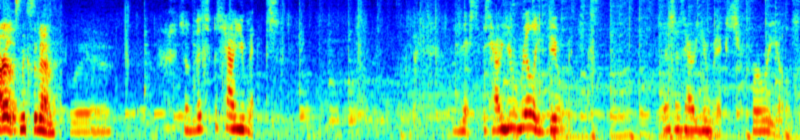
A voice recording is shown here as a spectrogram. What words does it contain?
All right, let's mix it in. So this is how you mix. This is how you really do mix. This is how you mix for reals.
